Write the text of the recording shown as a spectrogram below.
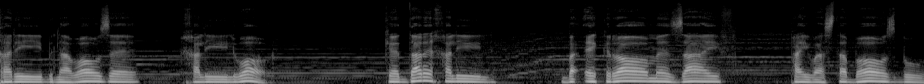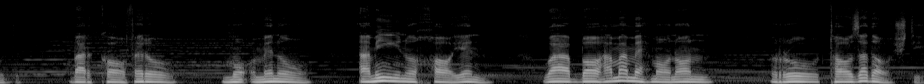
غریب نواز خلیلوار که در خلیل به اکرام ضعیف پیوسته باز بود بر کافر و مؤمن و امین و خاین و با همه مهمانان رو تازه داشتی.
